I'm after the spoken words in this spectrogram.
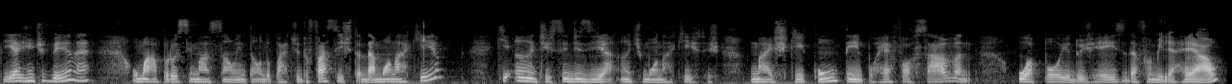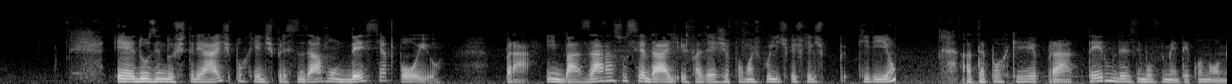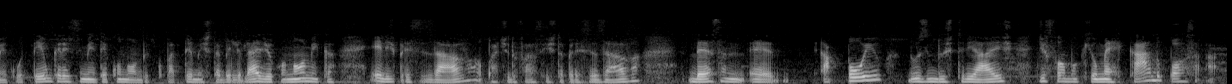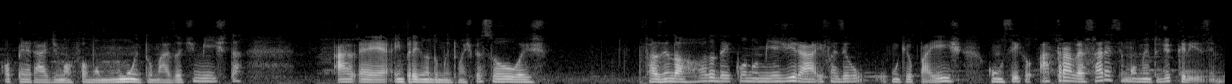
E a gente vê né, uma aproximação então do partido fascista da monarquia que antes se dizia antimonarquistas, mas que com o tempo reforçava o apoio dos reis e da família real, é, dos industriais, porque eles precisavam desse apoio para embasar a sociedade e fazer as reformas políticas que eles queriam. Até porque, para ter um desenvolvimento econômico, ter um crescimento econômico, para ter uma estabilidade econômica, eles precisavam, o Partido Fascista precisava, dessa, é, apoio dos industriais de forma que o mercado possa operar de uma forma muito mais otimista, é, empregando muito mais pessoas, fazendo a roda da economia girar e fazer com que o país consiga atravessar esse momento de crise.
